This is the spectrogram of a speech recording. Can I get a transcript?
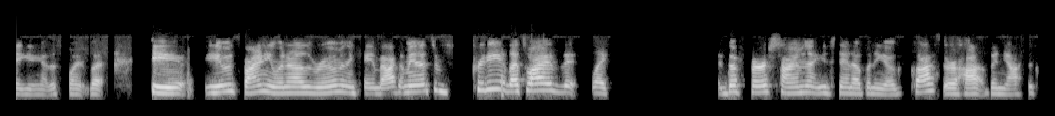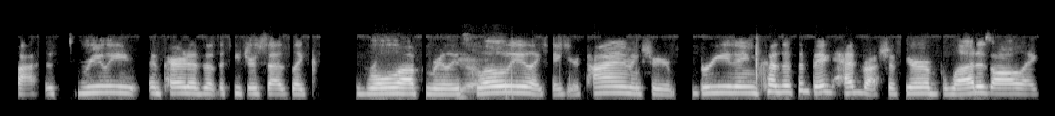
taking at this point, but he he was fine. He went out of the room and then came back. I mean, that's a pretty. That's why the, like the first time that you stand up in a yoga class or a hot vinyasa class, it's really imperative that the teacher says like roll up really Yeah. slowly, like take your time, make sure you're breathing because it's a big head rush. If your blood is all like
